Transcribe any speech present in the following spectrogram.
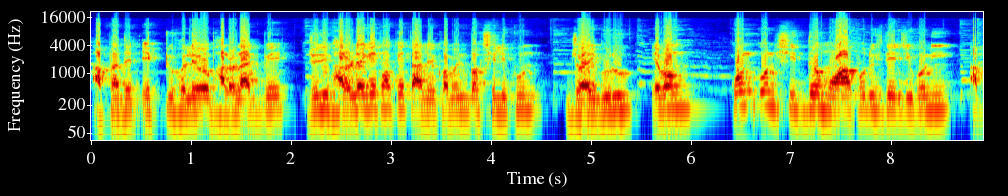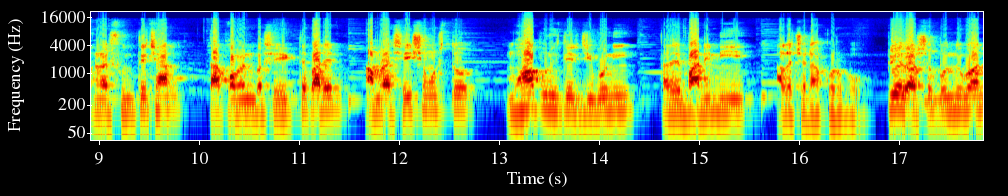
আপনাদের একটু হলেও ভালো লাগবে। যদি ভালো লেগে থাকে তাহলে কমেন্ট বক্সে লিখুন, জয় গুরু এবং কোন কোন সিদ্ধ মহাপুরুষদের জীবনী আপনারা শুনতে চান তা কমেন্ট বক্সে লিখতে পারেন। আমরা সেই সমস্ত মহাপুরুষদের জীবনী তাদের বাণী নিয়ে আলোচনা করব। প্রিয় দর্শক বন্ধুগণ,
